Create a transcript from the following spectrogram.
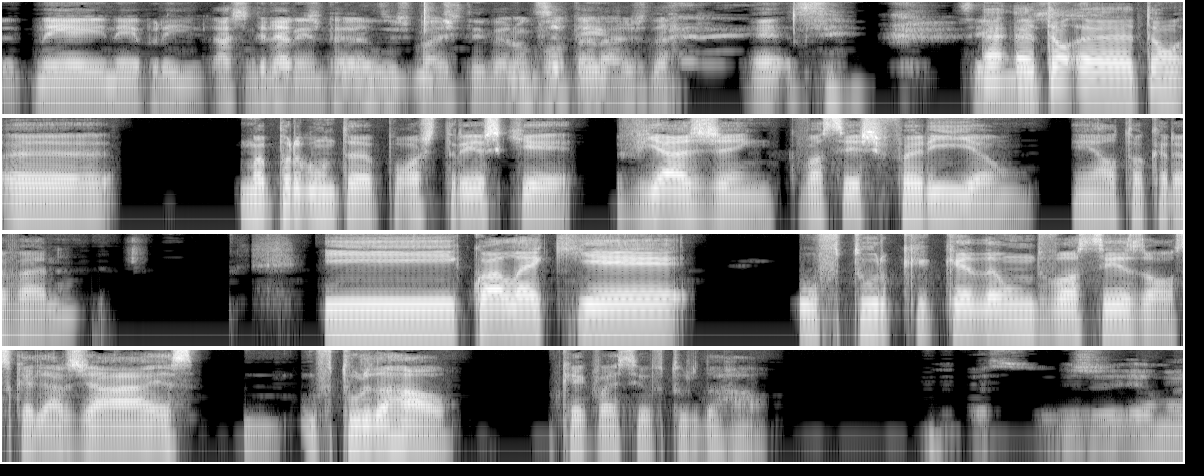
Portanto, nem é, nem é por aí. Acho que 40 calhar, anos os pais tiveram que voltar a ajudar. É, sim. sim ah, mas... Então, uh, então uh, uma pergunta para os três que é viagem que vocês fariam em autocaravana e qual é que é o futuro que cada um de vocês, ou se calhar já há esse, o futuro da HAL. O que é que vai ser o futuro da HAL? É uma...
